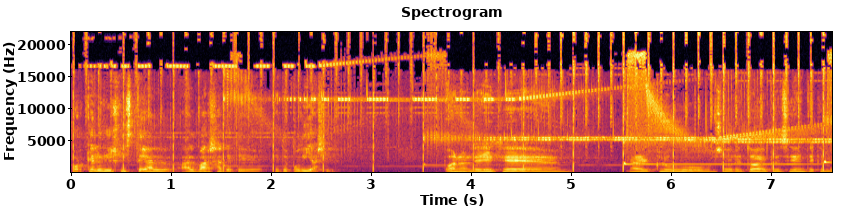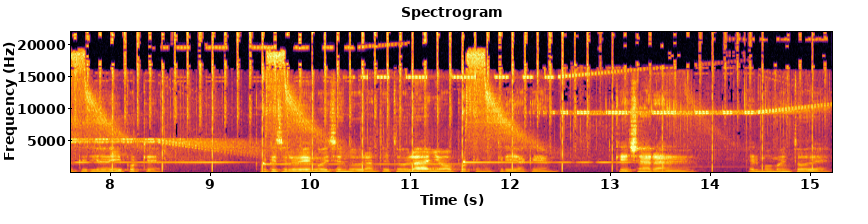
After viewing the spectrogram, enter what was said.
¿Por qué le dijiste al, al Barça que te, que te podías ir? Bueno, le dije al club, sobre todo al presidente, que me quería ir porque, porque se lo vengo diciendo durante todo el año, porque me creía que, que ya era el, el momento de,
